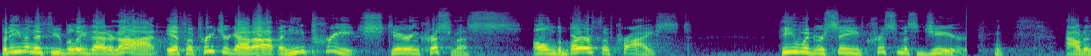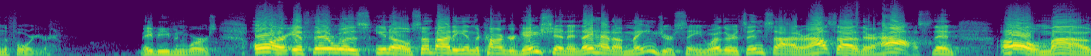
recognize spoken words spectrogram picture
But even if you believe that or not, if a preacher got up and he preached during Christmas on the birth of Christ, he would receive Christmas jeer out in the foyer. Maybe even worse. Or if there was, you know, somebody in the congregation and they had a manger scene, whether it's inside or outside of their house, then oh my,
